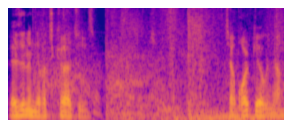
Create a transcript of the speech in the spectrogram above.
레즈는 내가 지켜야지. 제가 먹을게요 그냥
